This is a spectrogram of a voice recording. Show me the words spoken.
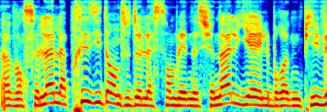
Avant cela, la présidente de l'Assemblée nationale, Yael Braun-Pivet,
